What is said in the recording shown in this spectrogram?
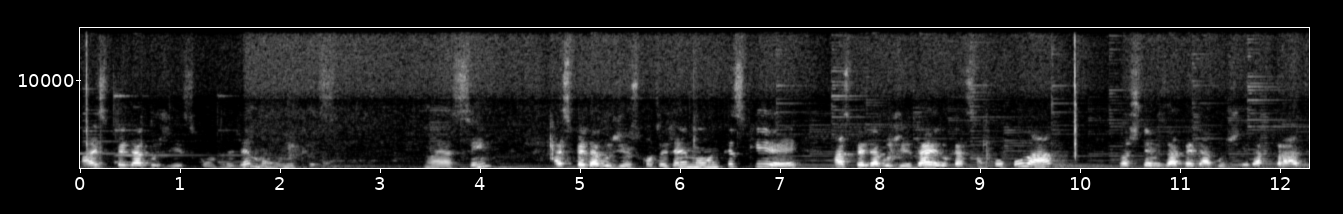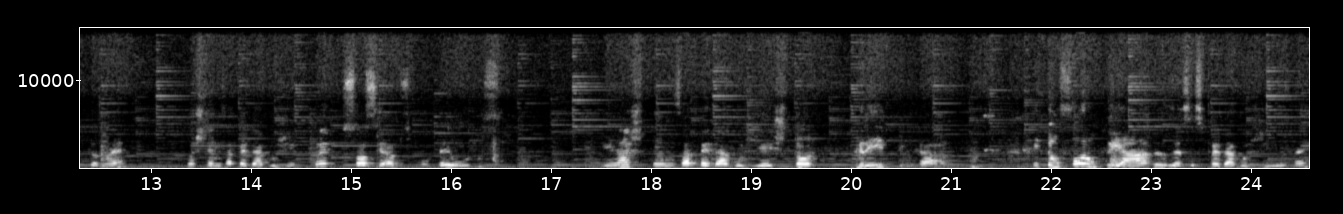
as pedagogias contra-hegemônicas não é assim? As pedagogias contra-hegemônicas, que é as pedagogias da educação popular, nós temos a pedagogia da prática, não é? Nós temos a pedagogia crítico-social dos conteúdos e nós temos a pedagogia histórico-crítica. Então foram criadas essas pedagogias, né?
